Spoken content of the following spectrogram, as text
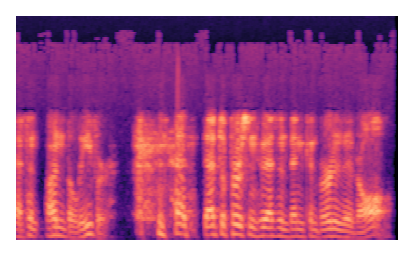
as an unbeliever. that, that's a person who hasn't been converted at all.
